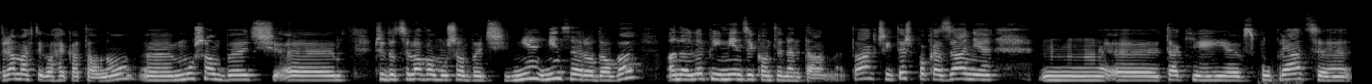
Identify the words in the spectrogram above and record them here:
w ramach tego hekatonu e, muszą być, e, czy docelowo muszą być międzynarodowe, a najlepiej międzykontynentalne. Tak? Czyli też pokazanie mm, takiej współpracy,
